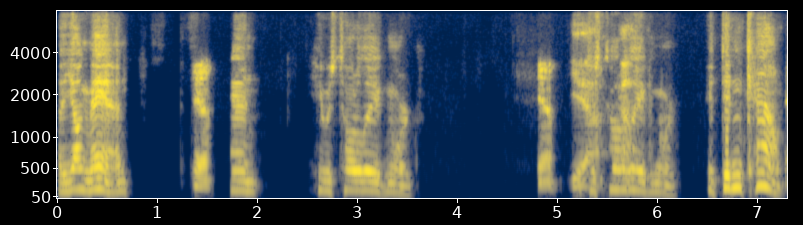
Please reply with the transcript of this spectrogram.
a young man Yeah. and he was totally ignored Yeah. Yeah. Just totally ignored it didn't count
